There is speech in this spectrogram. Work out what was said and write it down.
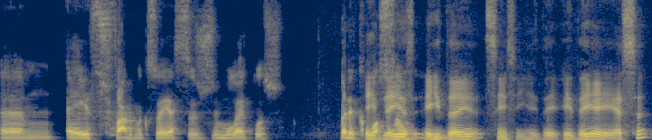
um, a esses fármacos, a essas moléculas, para que a possam... Ideia, a ideia, sim, sim, a ideia, a ideia é essa.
